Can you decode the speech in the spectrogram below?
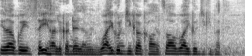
ਇਹਦਾ ਕੋਈ ਸਹੀ ਹੱਲ ਕੱਢਿਆ ਜਾਵੇ। ਵਾਹਿਗੁਰੂ ਜੀ ਕਾ ਖਾਲਸਾ, ਵਾਹਿਗੁਰੂ ਜੀ ਕੀ ਫਤਿਹ।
